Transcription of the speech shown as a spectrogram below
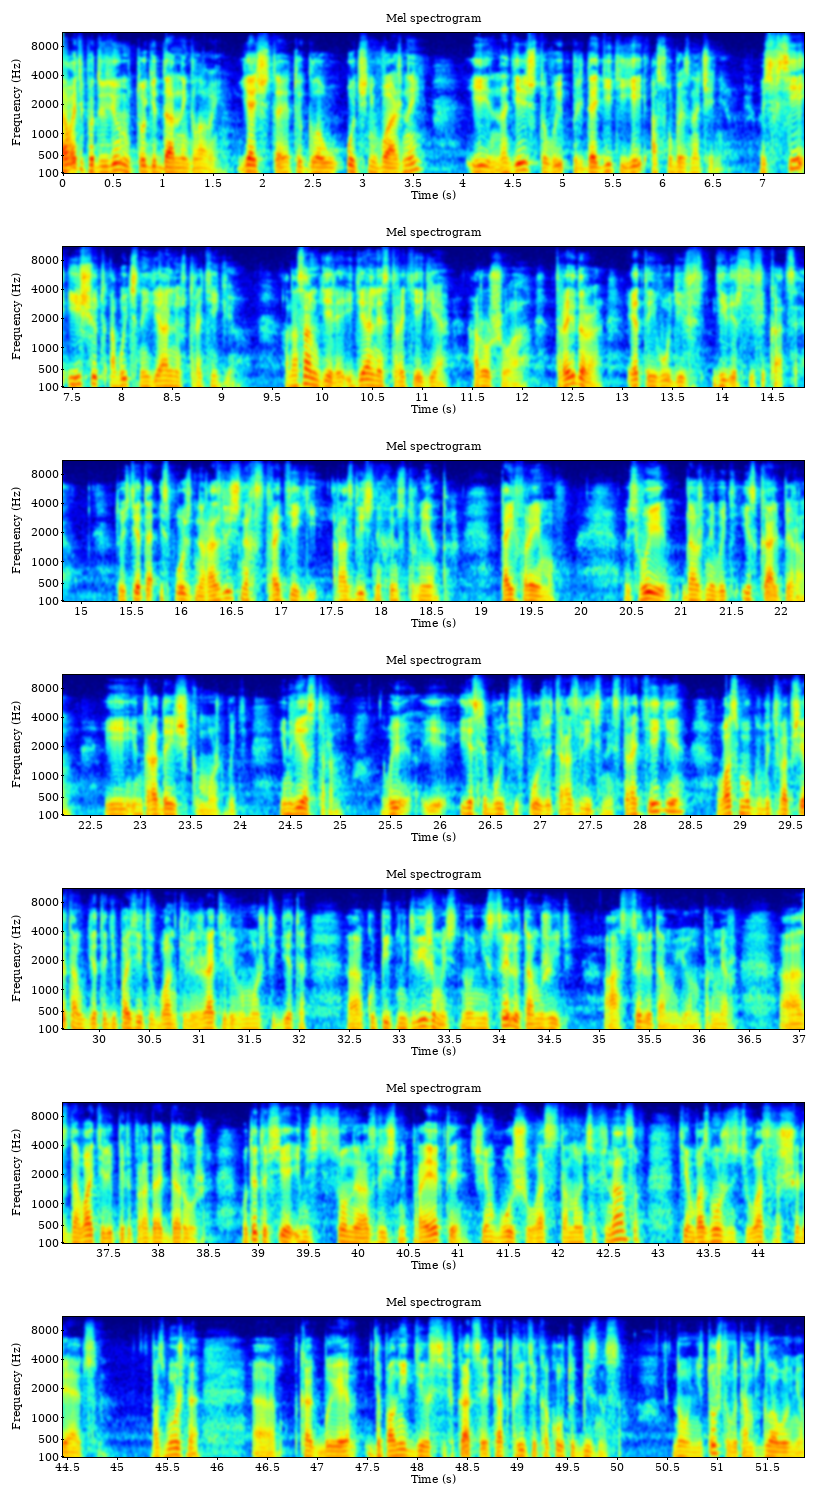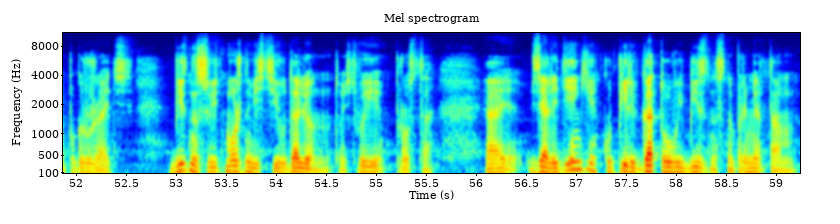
Давайте подведем итоги данной главы. Я считаю эту главу очень важной и надеюсь, что вы придадите ей особое значение. То есть все ищут обычно идеальную стратегию. А на самом деле идеальная стратегия хорошего трейдера – это его диверсификация. То есть это использование различных стратегий, различных инструментов, тайфреймов. То есть вы должны быть и скальпером, и интрадейщиком, может быть, инвестором. Вы, если будете использовать различные стратегии, у вас могут быть вообще там где-то депозиты в банке лежать, или вы можете где-то э, купить недвижимость, но не с целью там жить, а с целью там ее, например, э, сдавать или перепродать дороже. Вот это все инвестиционные различные проекты. Чем больше у вас становится финансов, тем возможности у вас расширяются. Возможно, э, как бы дополнить диверсификация – это открытие какого-то бизнеса. Но не то, что вы там с головой в него погружаетесь. Бизнес ведь можно вести удаленно. То есть вы просто э, взяли деньги, купили готовый бизнес, например, там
